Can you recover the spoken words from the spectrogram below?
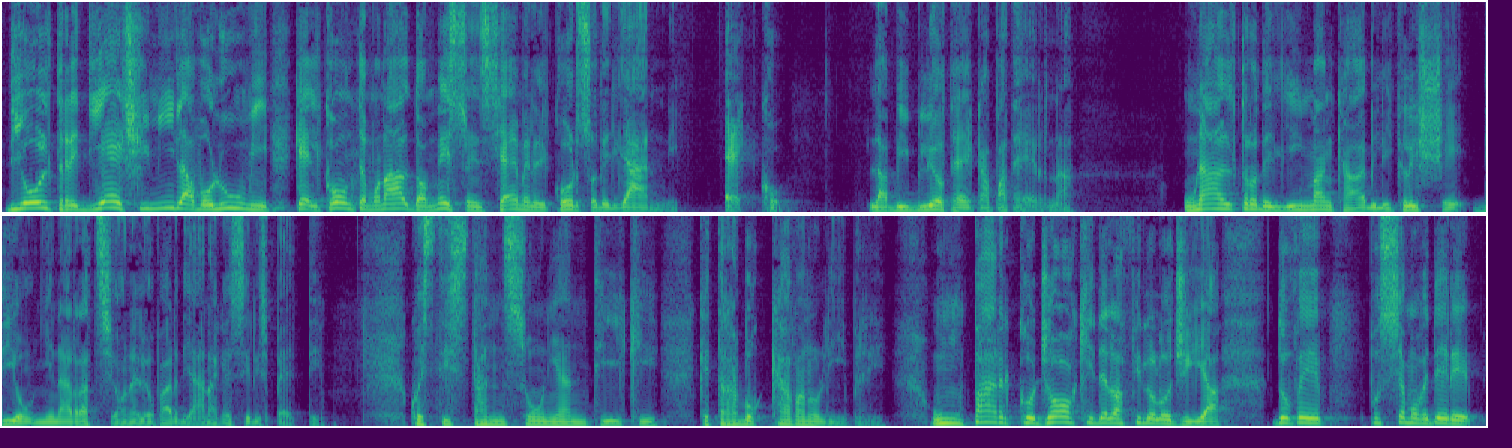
di oltre 10.000 volumi che il conte Monaldo ha messo insieme nel corso degli anni. Ecco, la biblioteca paterna un altro degli immancabili cliché di ogni narrazione leopardiana che si rispetti. Questi stanzoni antichi che traboccavano libri, un parco giochi della filologia, dove possiamo vedere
